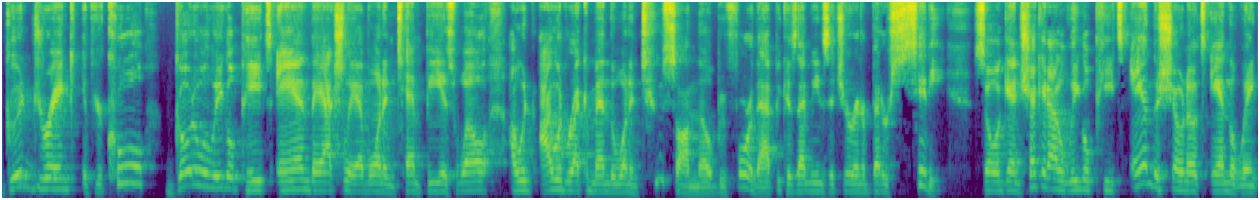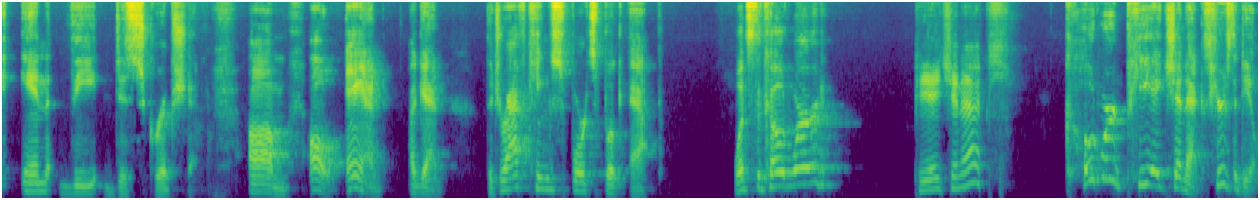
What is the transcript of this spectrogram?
good drink. If you're cool, go to Illegal Pete's, and they actually have one in Tempe as well. I would I would recommend the one in Tucson though before that because that means that you're in a better city. So again, check it out, Illegal Pete's, and the show notes and the link in the description. Um, oh, and again, the DraftKings Sportsbook app. What's the code word? PHNX. Code word PHNX. Here's the deal.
